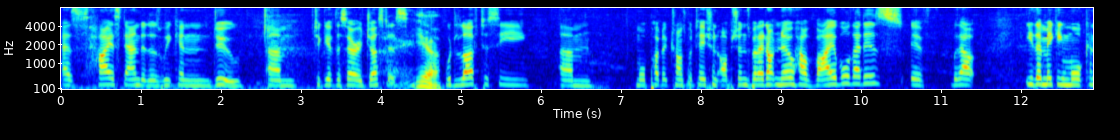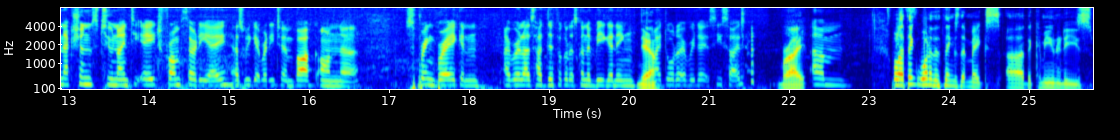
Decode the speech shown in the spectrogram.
as high a standard as we can do um, to give this area justice. Yeah. Would love to see um, more public transportation options, but I don't know how viable that is if without either making more connections to 98 from 30A as we get ready to embark on uh, spring break, and I realize how difficult it's going to be getting Yeah. my daughter every day at Seaside. Right. um, Well, I think one of the things that makes uh, the communities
